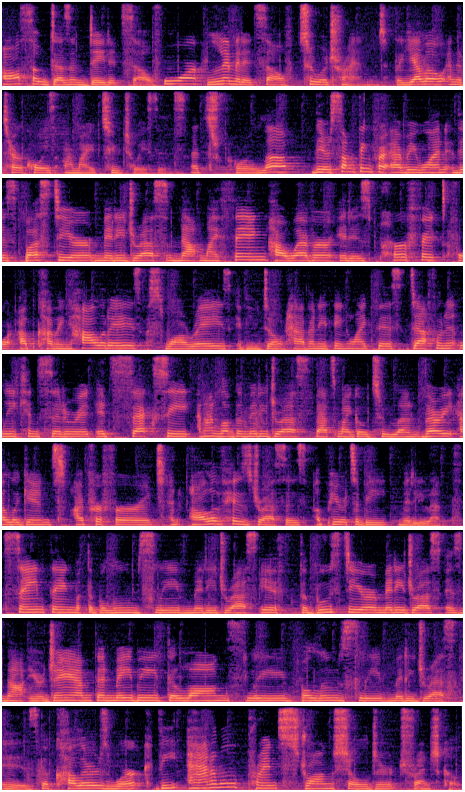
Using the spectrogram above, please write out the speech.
also doesn't date itself or limit itself to a trend. The yellow and the turquoise are my two choices. Let's scroll up. There's something for everyone. This bustier midi dress, not my thing. However, it is perfect for upcoming holidays, soirees. If you don't have anything like this, definitely consider it. It's sexy, and I love the midi dress. That's my go-to length. Very elegant. I prefer and all of his dresses appear to be midi length. Same thing with the balloon sleeve midi dress. If the bustier midi dress is not your jam, then maybe the long sleeve, balloon sleeve midi dress is. The colors work. The animal print strong shoulder trench coat.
